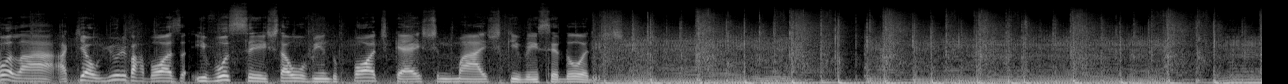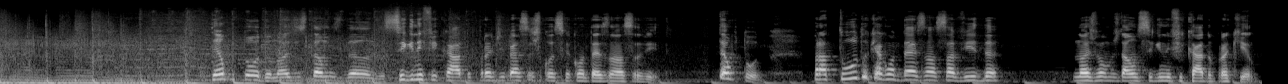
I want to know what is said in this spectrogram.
Olá, aqui é o Yuri Barbosa e você está ouvindo o podcast Mais Que Vencedores. O tempo todo nós estamos dando significado para diversas coisas que acontecem na nossa vida. O tempo todo. Para tudo que acontece na nossa vida, nós vamos dar um significado para aquilo.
